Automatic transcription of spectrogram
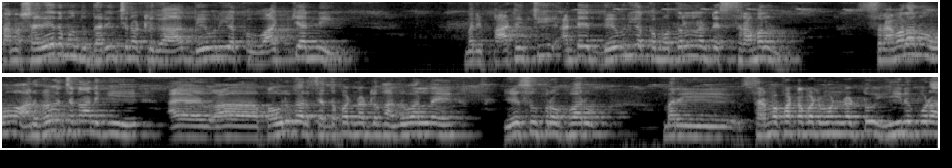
తన శరీరమందు ధరించినట్లుగా దేవుని యొక్క వాక్యాన్ని మరి పాటించి అంటే దేవుని యొక్క ముద్రలను అంటే శ్రమలను శ్రమలను అనుభవించడానికి పౌలు గారు సిద్ధపడినట్లుగా అందువల్లనే యేసు ప్రభు వారు మరి శ్రమ పట్టబడి ఉన్నట్టు ఈయన కూడా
